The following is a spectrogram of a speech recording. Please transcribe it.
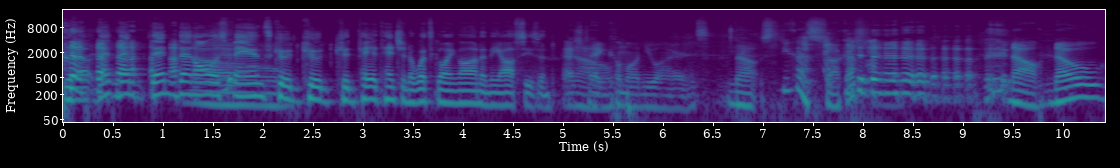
You know, then, then, then, then all us fans could, could could pay attention to what's going on in the off season. hashtag No. come on you irons. No, you guys suck. No, no,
